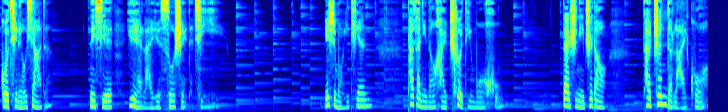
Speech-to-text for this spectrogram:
过去留下的那些越来越缩水的记忆，也许某一天，他在你脑海彻底模糊，但是你知道，他真的来过。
